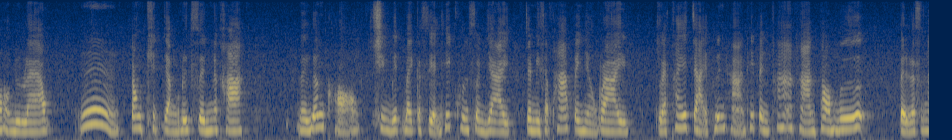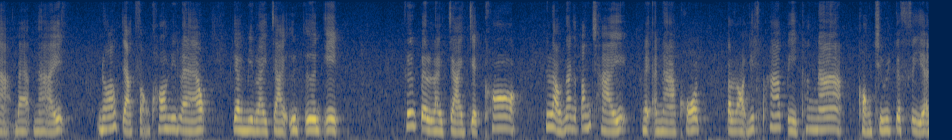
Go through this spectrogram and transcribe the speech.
มองดูแล้ว อืมต้องคิดอย่างลึกซึ้งนะคะ ในเรื่องของชีวิตใบเกษียณที่คนส่วนใหญ่จะมีสภาพเป็นอย่างไร และค่าใช้จ่ายพื้นฐานที่เป็นค่าอาหารต่อมื้อ เป็นลักษณะแบบไหน นอกจากสองข้อนี้แล้ว ยังมีรายจ่ายอื่น ๆอีก ซึ่งเป็นรายจ่าย 7 ข้อ ที่เราน่าจะต้องใช้ในอนาคตตลอด 25 ปีข้างหน้า ของชีวิตเกษียณ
